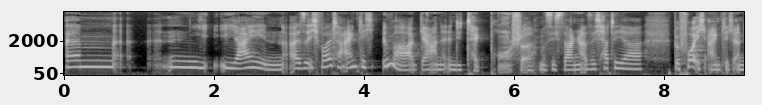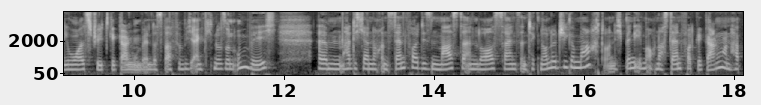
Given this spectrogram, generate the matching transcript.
Ähm, Jein. Also ich wollte eigentlich immer gerne in die Tech-Branche, muss ich sagen. Also ich hatte ja, bevor ich eigentlich an die Wall Street gegangen bin, das war für mich eigentlich nur so ein Umweg, ähm, hatte ich ja noch in Stanford diesen Master in Law, Science and Technology gemacht. Und ich bin eben auch nach Stanford gegangen und habe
